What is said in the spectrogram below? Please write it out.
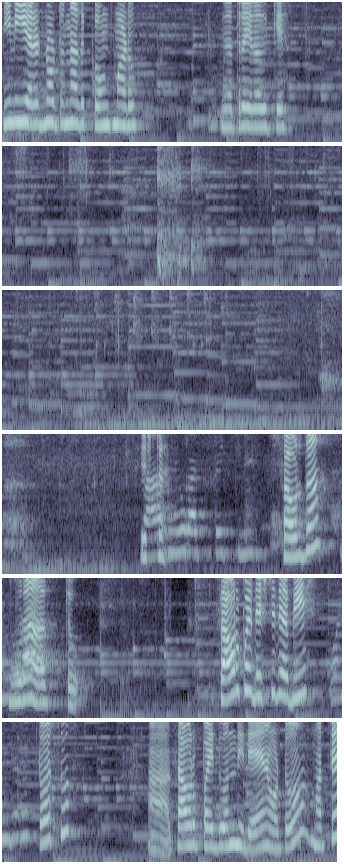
ನೀನು ಈ ಎರಡು ನೋಟನ್ನು ಅದಕ್ಕೆ ಕೌಂಟ್ ಮಾಡು. ನಿನ್ನ ಹತ್ರ ಇರೋದಕ್ಕೆ. ಎಷ್ಟು? ಸಾವಿರದ ನೂರ ಹತ್ತು ಸಾವಿರ ರೂಪಾಯ್ದು ಎಷ್ಟಿದೆ ಅಭಿ? ತೋರಿಸು. ಹಾಂ ಸಾವಿರ ರೂಪಾಯ್ದು ಒಂದಿದೆ ನೋಟು. ಮತ್ತು?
